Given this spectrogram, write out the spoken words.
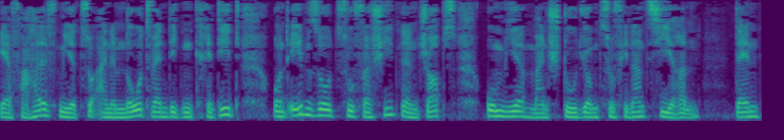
Er verhalf mir zu einem notwendigen Kredit und ebenso zu verschiedenen Jobs, um mir mein Studium zu finanzieren, denn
